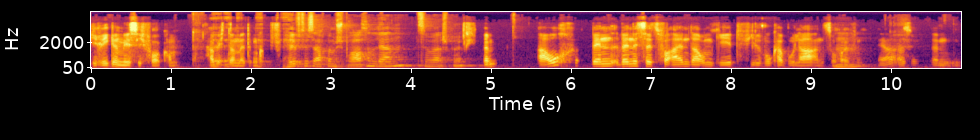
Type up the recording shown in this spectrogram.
die regelmäßig vorkommen, habe ich äh, damit im Kopf. Hilft es auch beim Sprachenlernen zum Beispiel? Beim, auch, wenn, wenn es jetzt vor allem darum geht, viel Vokabular anzuhäufen. Mhm. Ja, also ähm,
